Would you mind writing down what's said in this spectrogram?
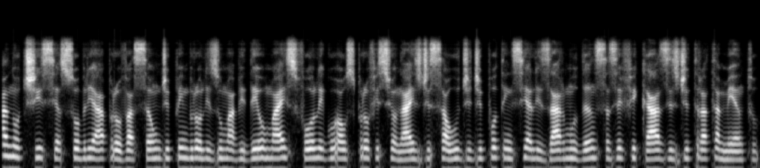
A notícia sobre a aprovação de pembrolizumab deu mais fôlego aos profissionais de saúde de potencializar mudanças eficazes de tratamento,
